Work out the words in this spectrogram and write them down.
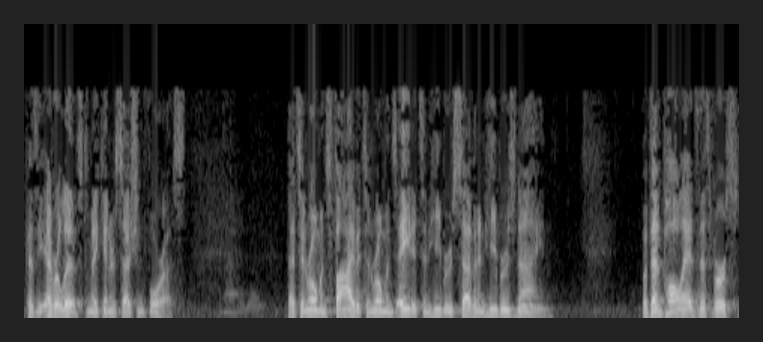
Because he ever lives to make intercession for us. That's in Romans 5, it's in Romans 8, it's in Hebrews 7 and Hebrews 9. But then Paul adds this verse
